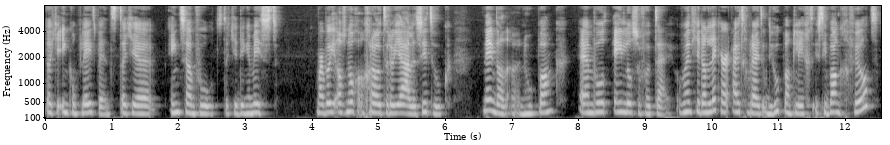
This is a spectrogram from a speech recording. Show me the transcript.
dat je incompleet bent. Dat je eenzaam voelt, dat je dingen mist. Maar wil je alsnog een grote royale zithoek, Neem dan een hoekbank en bijvoorbeeld één losse fauteuil. Op het moment dat je dan lekker uitgebreid op die hoekbank ligt, is die bank gevuld.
